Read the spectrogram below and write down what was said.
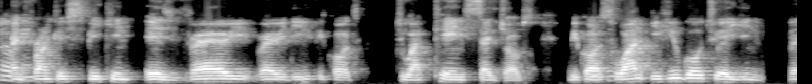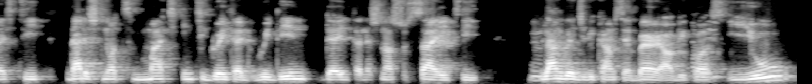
Okay. And frankly speaking, it's very, very difficult to attain said jobs because mm -hmm. one, if you go to a university that is not much integrated within the international society, mm -hmm. language becomes a barrier because okay. you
